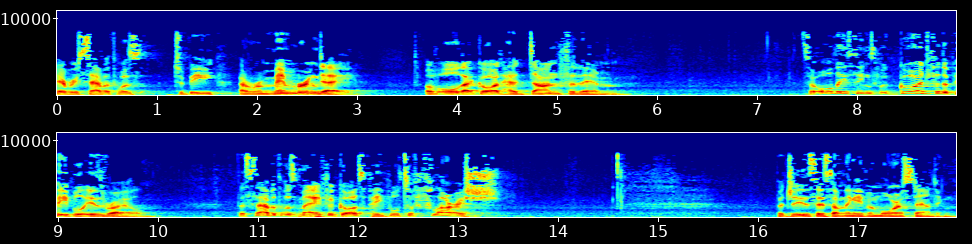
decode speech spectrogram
Every Sabbath was to be a remembering day of all that God had done for them. So all these things were good for the people Israel. The Sabbath was made for God's people to flourish. But Jesus says something even more astounding.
